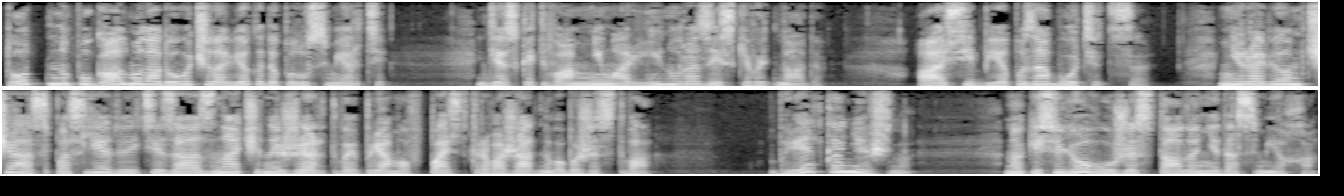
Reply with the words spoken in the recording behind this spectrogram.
Тот напугал молодого человека до полусмерти. Дескать, вам не Марину разыскивать надо, а о себе позаботиться — не равен час последуете за означенной жертвой прямо в пасть кровожадного божества. Бред, конечно, но Киселеву уже стало не до смеха.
